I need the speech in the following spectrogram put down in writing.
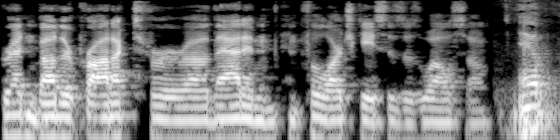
bread and butter product for uh, that and, and full arch cases as well. So yep.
